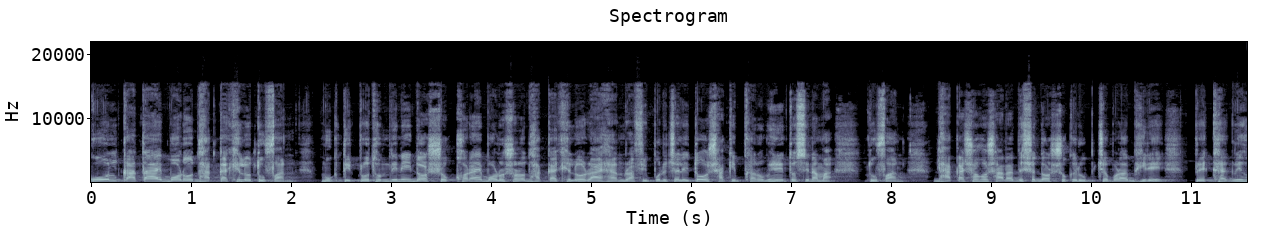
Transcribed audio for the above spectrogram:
কলকাতায় বড় ধাক্কা খেল তুফান। মুক্তির প্রথম দিনেই দর্শক খরায় বড়সড় ধাক্কা খেল রায়হান রাফি পরিচালিত ও শাকিব খান অভিনীত সিনেমা তুফান। ঢাকাসহ সারা দেশে দর্শকের উপচে পড়া ভিড়ে প্রেক্ষাগৃহ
